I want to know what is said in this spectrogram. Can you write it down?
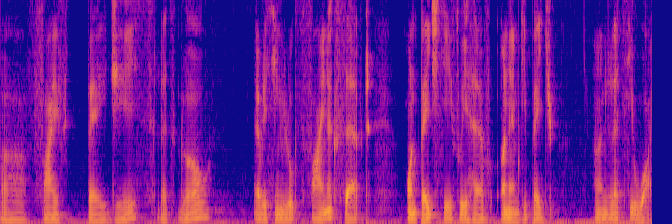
uh, five pages. Let's go. Everything looks fine except on page 6 we have an empty page. And let's see why.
